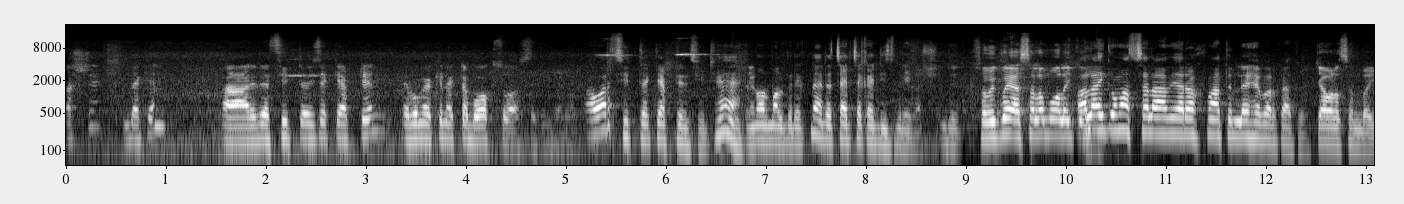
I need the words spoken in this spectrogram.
আসছে দেখেন। আর এটা সিটটা হচ্ছে ক্যাপ্টেন এবং এখানে একটা বক্সও আছে আবার সিটটা ক্যাপ্টেন সিট হ্যাঁ? নর্মাল ব্রেক না এটা চার চাকায় ডিস ব্রেক আসে শফিক ভাই আসসালামু আলাইকুম। ওয়ালাইকুম আসসালাম ইয়া রহমাতুল্লাহ বরকাতু কেমন আছেন ভাই?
